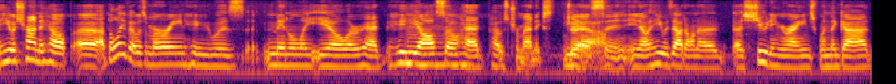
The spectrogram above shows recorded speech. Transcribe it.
he was trying to help. Uh, I believe it was a Marine who was mentally ill or had. He also had post traumatic stress, Yeah. and you know he was out on a, a shooting range when the guy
